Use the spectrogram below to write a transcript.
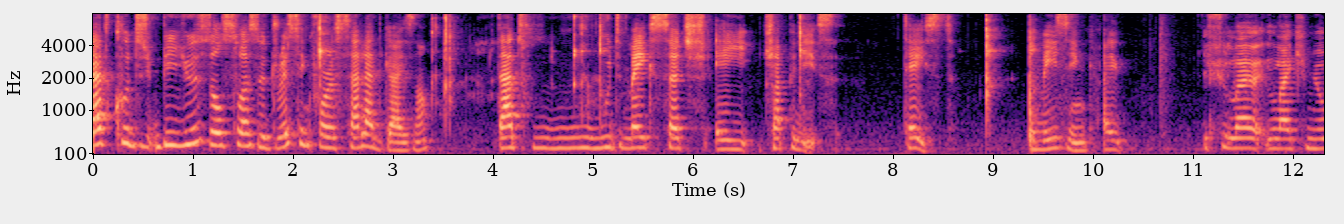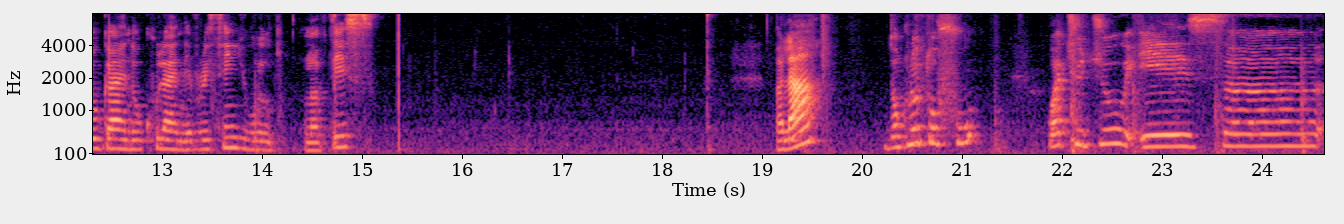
That could be used also as a dressing for a salad, guys. Huh? That would make such a Japanese taste. Amazing. I if you li like myoga and okura and everything, you will love this. Voilà. Donc le tofu, what you do is... Uh,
